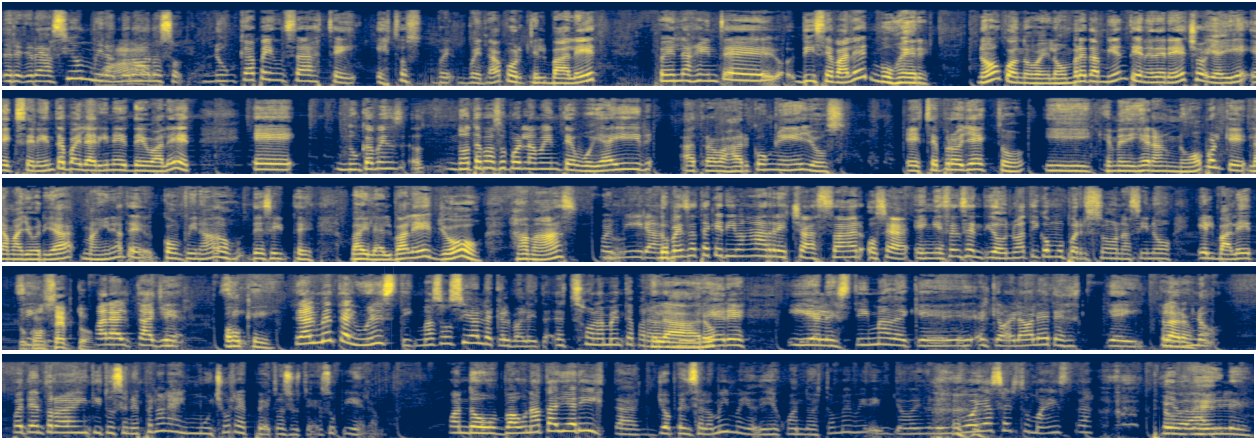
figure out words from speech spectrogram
de recreación mirándonos Wow. a nosotros. Nunca pensaste, esto es, ve- ¿verdad? Porque el ballet, pues la gente dice ballet, mujer, ¿no? Cuando el hombre también tiene derecho y hay excelentes bailarines de ballet. Eh, nunca pens- no te pasó por la mente, voy a ir a trabajar con ellos este proyecto y que me dijeran no, porque la mayoría, imagínate, confinados, decirte, bailar ballet, yo, jamás. Pues No- mira. ¿No pensaste que te iban a rechazar? O sea, en ese sentido, no a ti como persona, sino el ballet. Tu Sí, concepto. Para el taller. Sí. Ok. Realmente hay un estigma social de que el ballet es solamente para Claro. las mujeres y el estigma de que el que baila ballet es gay. Claro. No. Pues dentro de las instituciones penales hay mucho respeto, si ustedes supieran. Cuando va una tallerista, yo pensé lo mismo. Yo dije, cuando esto me mire, yo vengo y le digo, voy a ser su maestra de baile.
